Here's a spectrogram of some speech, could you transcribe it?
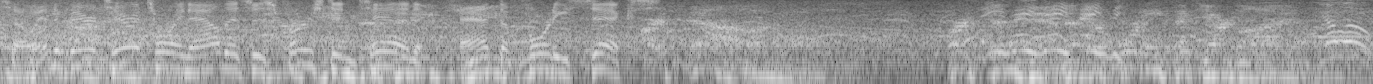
So into Bear territory now. This is first and 10 at the 46. First and 10 at the 46-yard line. Yellow.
